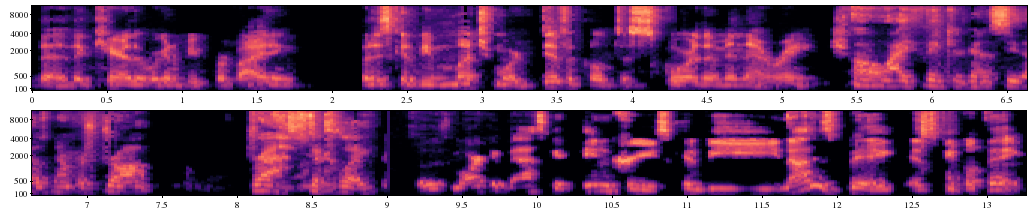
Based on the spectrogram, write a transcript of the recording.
the, the care that we're going to be providing, but it's going to be much more difficult to score them in that range. Oh, I think you're going to see those numbers drop drastically. So this market basket increase could be not as big as people think,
